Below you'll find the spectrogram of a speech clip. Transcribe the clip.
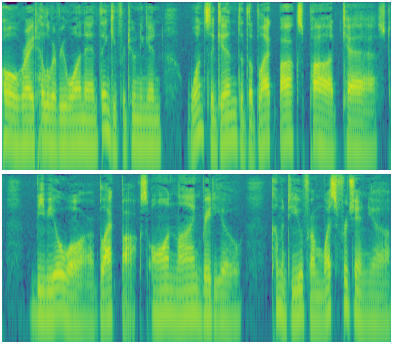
All right, hello everyone, and thank you for tuning in once again to the Black Box Podcast. BBOR, Black Box Online Radio, coming to you from West Virginia.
